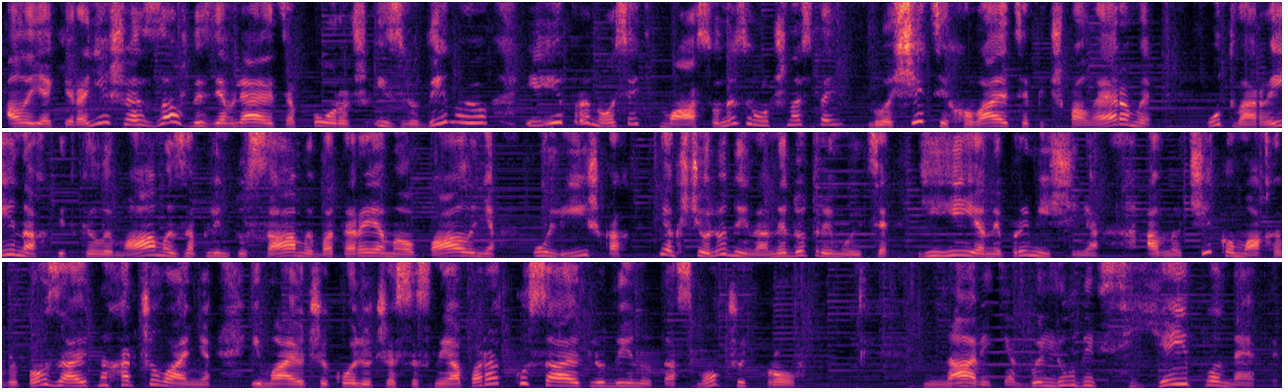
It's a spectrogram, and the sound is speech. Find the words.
але як і раніше, завжди з'являються поруч із людиною і приносять масу незручностей. Блощиці ховаються під шпалерами. У тваринах, під килимами, за плінтусами, батареями опалення, у ліжках, якщо людина не дотримується гігієни приміщення, а вночі комахи виповзають на харчування і, маючи колюче сисний апарат, кусають людину та смокчуть кров. Навіть якби люди всієї планети,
